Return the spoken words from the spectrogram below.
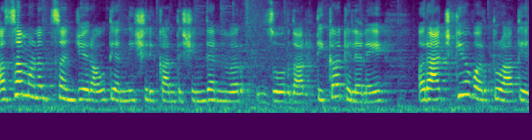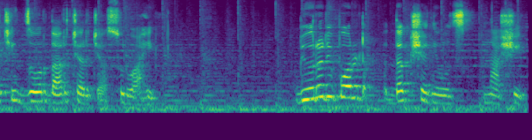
असं म्हणत संजय राऊत यांनी श्रीकांत शिंदेंवर जोरदार टीका केल्याने राजकीय वर्तुळात याची जोरदार चर्चा सुरू आहे. Bureau report Daksh news Nashik.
